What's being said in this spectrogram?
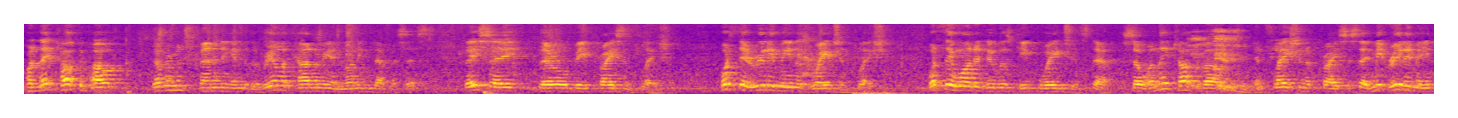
When they talk about government spending into the real economy and running deficits, they say there will be price inflation. What they really mean is wage inflation. What they want to do is keep wages down. So when they talk about inflation of prices, they really mean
